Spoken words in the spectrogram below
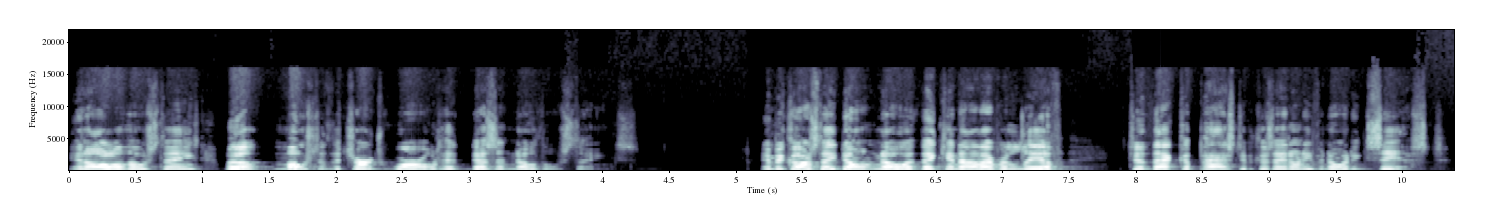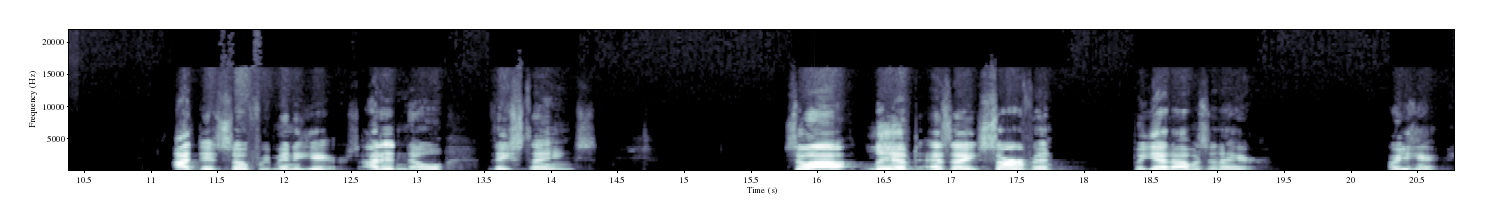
And all of those things. But most of the church world doesn't know those things. And because they don't know it, they cannot ever live to that capacity because they don't even know it exists. I did so for many years. I didn't know these things. So I lived as a servant, but yet I was an heir. Are you hearing me?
